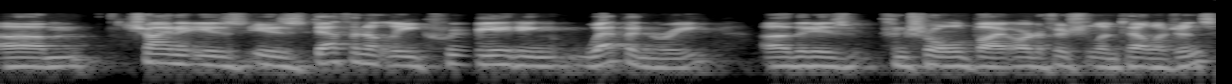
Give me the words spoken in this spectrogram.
Um, China is is definitely creating weaponry uh, that is controlled by artificial intelligence.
